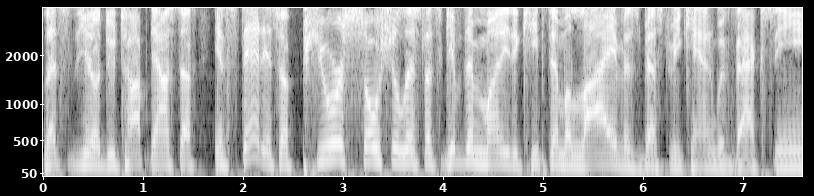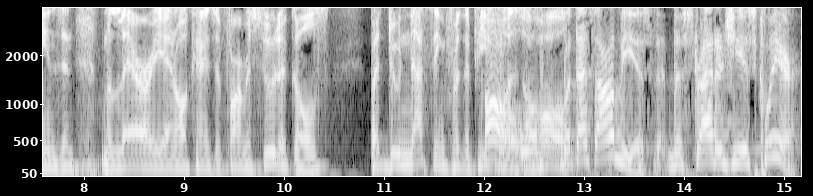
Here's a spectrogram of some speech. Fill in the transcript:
let's, you know, do top down stuff. Instead, it's a pure socialist. Let's give them money to keep them alive as best we can with vaccines and malaria and all kinds of pharmaceuticals, but do nothing for the people Oh, as a well, whole. But that's obvious. The- The strategy is clear.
